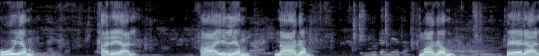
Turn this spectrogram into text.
പൂയം അരയാൽ ആയില്യം നാഗം മകം പേരാൽ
